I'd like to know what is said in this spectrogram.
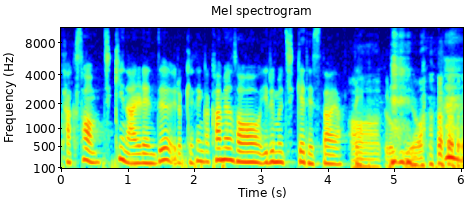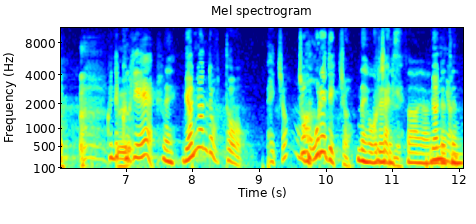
닭섬, 치킨 아일랜드 이렇게 생각하면서 이름을 짓게 됐어요. 네. 아 그렇군요. 근데 네. 그게 네. 몇 년도부터 했죠? 좀 오래됐죠? 네, 그. 오래됐어요. 몇 오래된- 년?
